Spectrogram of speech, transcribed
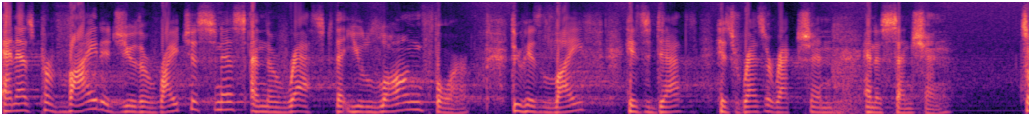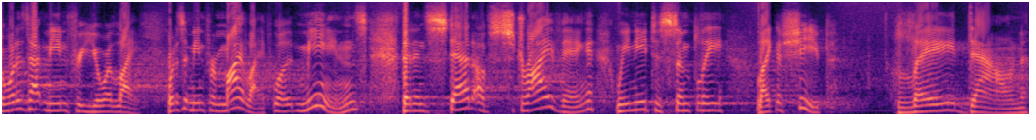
and has provided you the righteousness and the rest that you long for through his life, his death, his resurrection, and ascension. So, what does that mean for your life? What does it mean for my life? Well, it means that instead of striving, we need to simply, like a sheep, lay down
